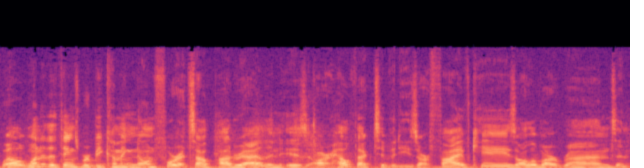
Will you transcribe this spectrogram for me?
Well, one of the things we're becoming known for at South Padre Island is our health activities, our 5Ks, all of our runs, and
